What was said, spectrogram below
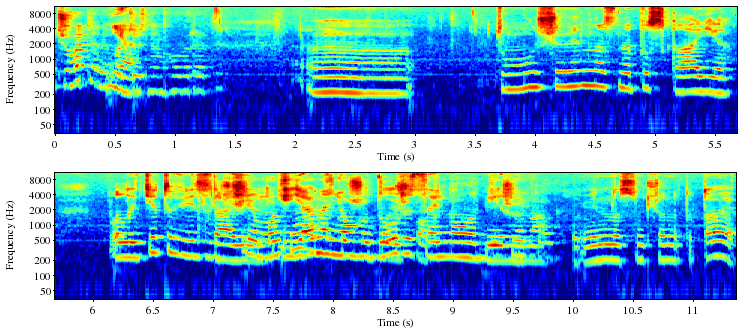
Чого ти не Ні. хочеш з ним говорити? Е, тому що він нас не пускає полетіти в Ще Ізраїль. можна І я на нього дуже факт? сильно обіжена. Він нас нічого не питає,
